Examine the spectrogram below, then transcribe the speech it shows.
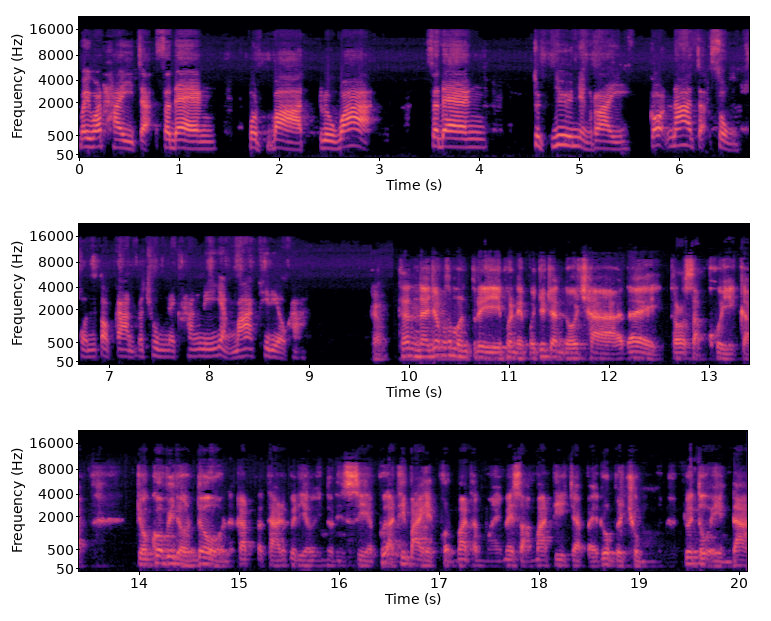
ไม่ว่าไทยจะแสดงบทบาทหรือว่าแสดง จุดยืนอย่างไรก็น่าจะส่งผลต่อการประชุมในครั้งนี้อย่างมากทีเดียวค่ะครับท่านนายกรัฐมนตรีพลเอกประยุจันโอชาได้โทรศัพท์คุยกับโจโกวิโดโดนะครับประธานาธิบดีอินโดนีเซีย เพื่ออธิบายเหตุผลว่าทำไมไม่สามารถที่จะไปร่วมประชุมด้วยตัวเองได้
